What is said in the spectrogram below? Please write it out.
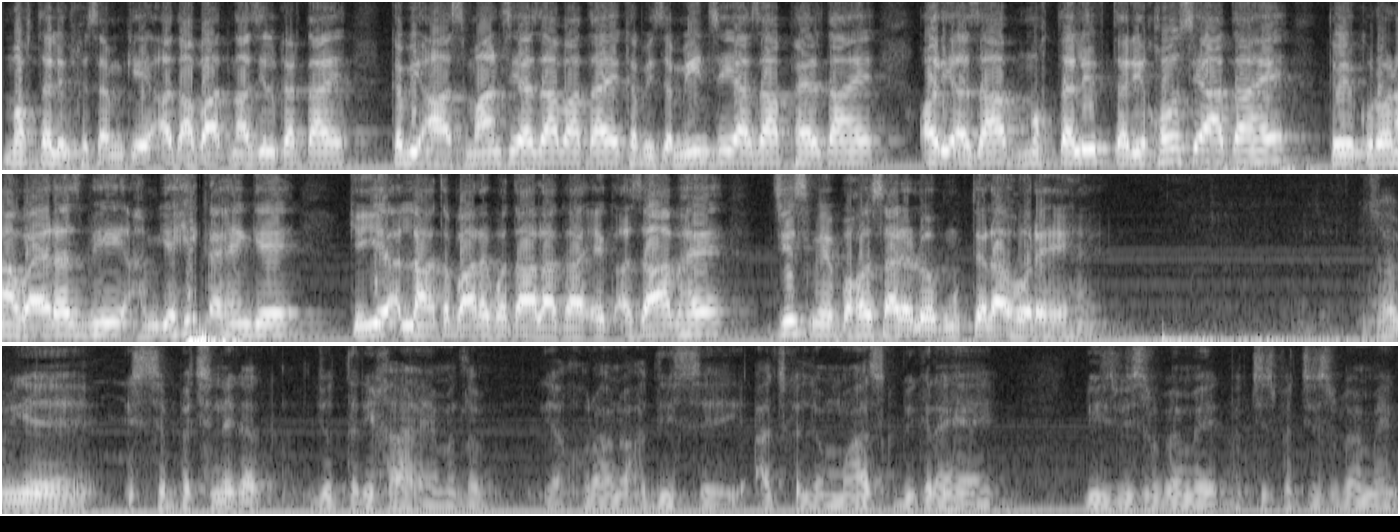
مختلف قسم کے عذابات نازل کرتا ہے۔ کبھی آسمان سے عذاب آتا ہے، کبھی زمین سے یہ عذاب پھیلتا ہے اور یہ عذاب مختلف طریقوں سے آتا ہے۔ تو یہ کرونا وائرس بھی ہم یہی کہیں گے کہ یہ اللہ تبارک و تعالیٰ کا ایک عذاب ہے جس میں بہت سارے لوگ مبتلا ہو رہے ہیں۔ صاحب یہ اس سے بچنے کا جو طریقہ ہے مطلب یا قرآن و حدیث سے آج کل جو ماسک بک رہے ہیں بیس بیس روپے میں ایک پچیس پچیس روپے میں ایک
